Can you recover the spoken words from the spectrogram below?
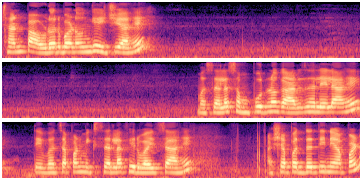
छान पावडर बनवून घ्यायची आहे. मसाला संपूर्ण गार झालेला आहे. तेव्हाच आपण मिक्सरला फिरवायचं आहे. अशा पद्धतीने आपण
